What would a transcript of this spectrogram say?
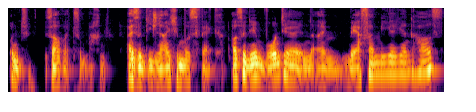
und sauber zu machen. Also die Leiche muss weg. Außerdem wohnt er in einem Mehrfamilienhaus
